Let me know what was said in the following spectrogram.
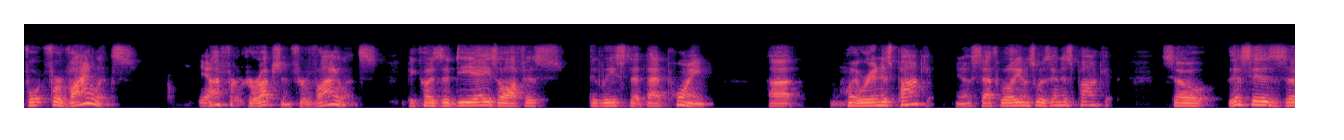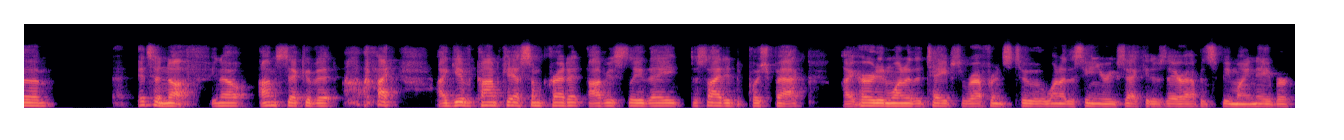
for, for violence, yeah. not for corruption, for violence, because the DA's office, at least at that point, uh, we were in his pocket. You know, Seth Williams was in his pocket. So this is, um, it's enough. You know, I'm sick of it. I, I give Comcast some credit. Obviously, they decided to push back. I heard in one of the tapes a reference to one of the senior executives there, happens to be my neighbor,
